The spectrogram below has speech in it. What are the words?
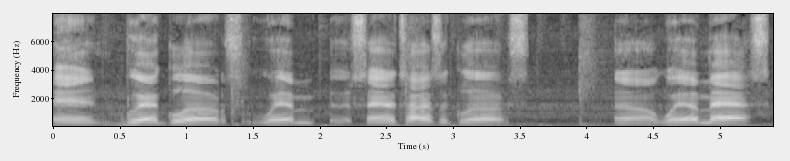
And wear gloves. Wear sanitizer gloves. Uh, wear a mask.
